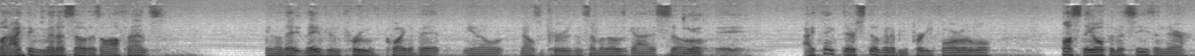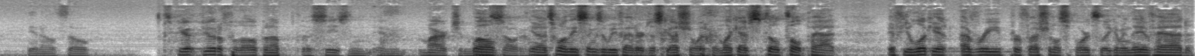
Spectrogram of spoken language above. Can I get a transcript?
But I think Minnesota's offense, you know, they, they've improved quite a bit, you know, Nelson Cruz and some of those guys. So eh, I think they're still going to be pretty formidable. Plus, they open the season there, you know, so It's beau- beautiful to open up the season in March in Well, Minnesota. you know, it's one of these things that we've had our discussion with, and like I've still told Pat, if you look at every professional sports league, I mean, they have had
